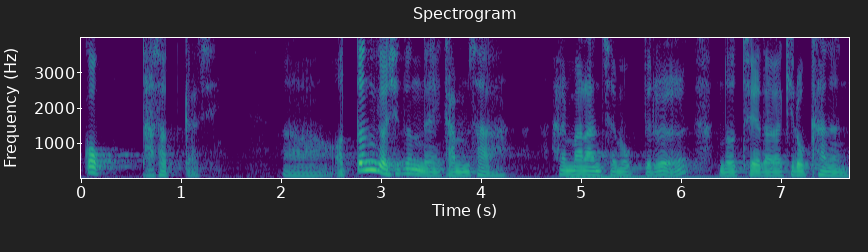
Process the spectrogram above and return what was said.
꼭 다섯 가지 어, 어떤 것이든 내 감사할 만한 제목들을 노트에다가 기록하는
